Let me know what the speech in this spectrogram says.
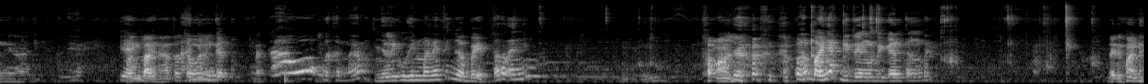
ini lagi eh Ya, Mantannya atau cowoknya? nggak nggak tahu nggak kenal nyelingkuhin mana itu nggak better anjing. Sama aja. Padahal banyak gitu yang lebih ganteng teh. Dari mana?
